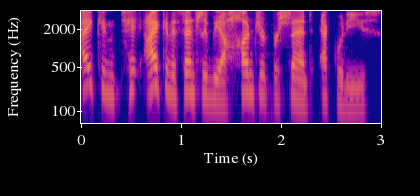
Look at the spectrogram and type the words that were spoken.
I can take I can essentially be 100% equities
